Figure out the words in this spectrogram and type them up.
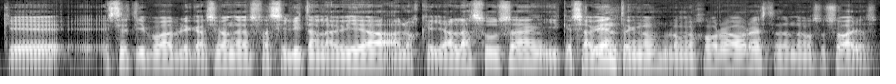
que este tipo de aplicaciones facilitan la vida a los que ya las usan y que se avienten, ¿no? Lo mejor ahora es tener nuevos usuarios.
